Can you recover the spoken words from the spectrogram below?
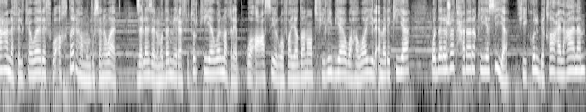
أعنف الكوارث وأخطرها منذ سنوات. زلازل مدمرة في تركيا والمغرب وأعاصير وفيضانات في ليبيا وهاواي الأمريكية ودرجات حرارة قياسية في كل بقاع العالم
